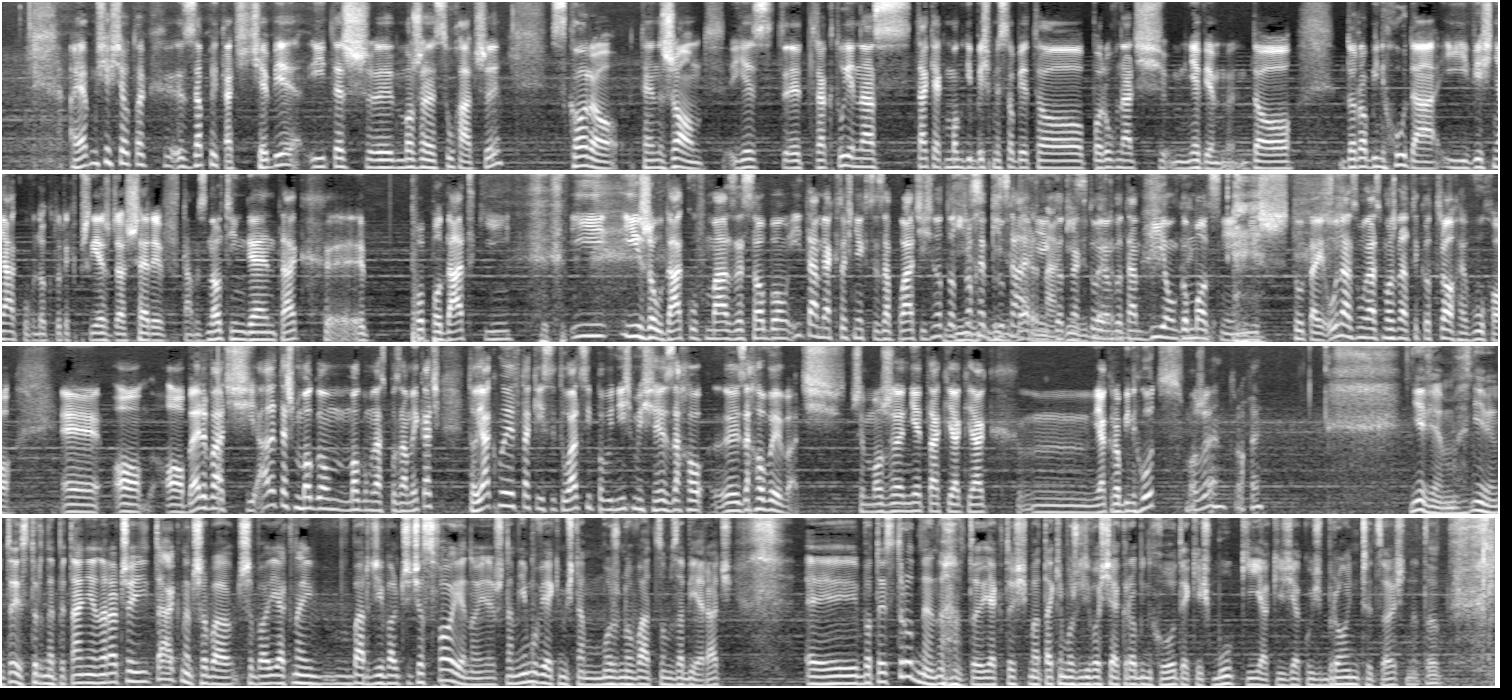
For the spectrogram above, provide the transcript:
A ja bym się chciał tak zapytać ciebie i też y, może słuchaczy, skoro ten rząd jest, y, traktuje nas tak, jak moglibyśmy sobie to porównać, nie wiem, do, do Robin Hooda i wieśniaków, do których przyjeżdża szeryf tam z Nottingham, tak? Y, po podatki i, i żołdaków ma ze sobą i tam jak ktoś nie chce zapłacić, no to Giz, trochę brutalnie go traktują, go tam biją go mocniej niż tutaj u nas. U nas można tylko trochę w ucho o, oberwać, ale też mogą, mogą nas pozamykać. To jak my w takiej sytuacji powinniśmy się zacho e, zachowywać? Czy może nie tak jak, jak, mm, jak Robin Hood? Może trochę? Nie wiem, nie wiem, to jest trudne pytanie. No raczej tak, no trzeba, trzeba jak najbardziej walczyć o swoje. No już tam nie mówię jakimś tam możnowładcom zabierać, Yy, bo to jest trudne, no to jak ktoś ma takie możliwości jak Robin Hood, jakieś łuki, jakieś, jakąś broń czy coś, no to...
